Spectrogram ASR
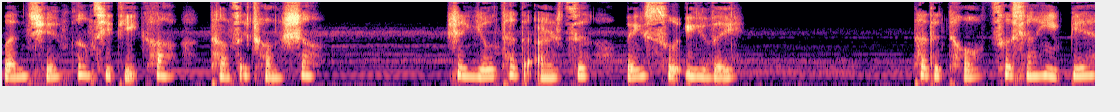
完全放弃抵抗，躺在床上，任由他的儿子为所欲为。他的头侧向一边。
